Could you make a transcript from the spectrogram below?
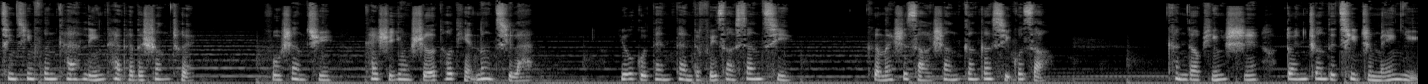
轻轻分开林太太的双腿，扶上去，开始用舌头舔弄起来，有股淡淡的肥皂香气，可能是早上刚刚洗过澡。看到平时端庄的气质美女。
